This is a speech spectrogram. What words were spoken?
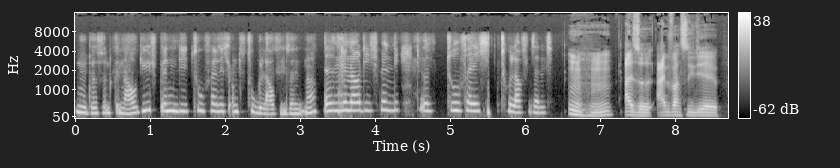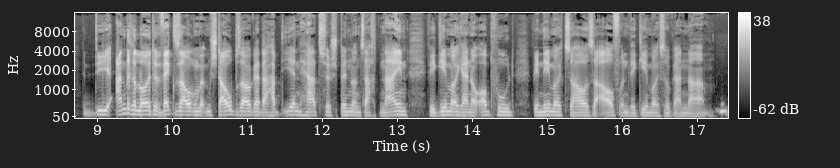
Nö, das sind genau die Spinnen, die zufällig uns zugelaufen sind, ne? Das sind genau die Spinnen, die, die uns zufällig zugelaufen sind. Mhm. Also einfach so die, die andere Leute wegsaugen mit dem Staubsauger, da habt ihr ein Herz für Spinnen und sagt, nein, wir geben euch eine Obhut, wir nehmen euch zu Hause auf und wir geben euch sogar einen Namen.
